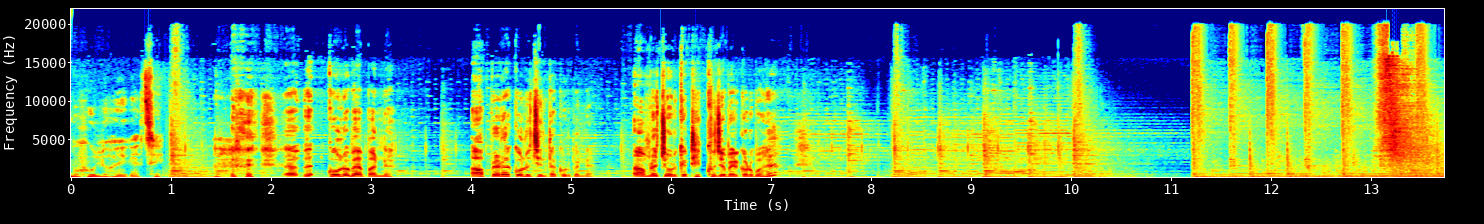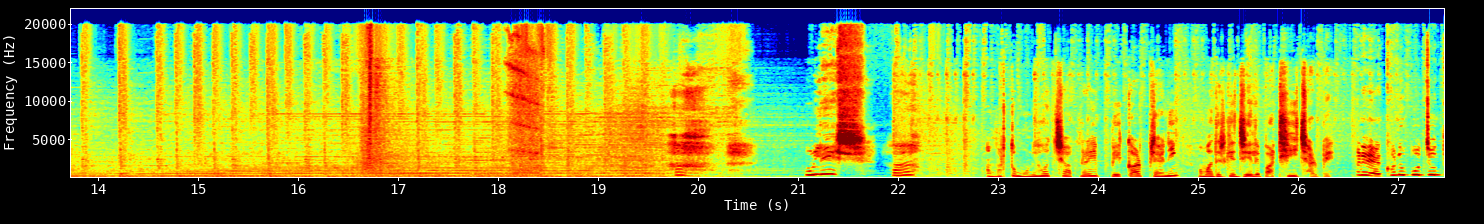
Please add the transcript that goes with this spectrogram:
ভুল হয়ে গেছে। কোনো ব্যাপার না। আপনারা কোনো চিন্তা করবেন না। আমরা চোরকে ঠিক খুঁজে বের করব হ্যাঁ? তো মনে হচ্ছে আপনার এই বেকার প্ল্যানিং আমাদেরকে জেলে পাঠিয়েই ছাড়বে। আরে এখনও পর্যন্ত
